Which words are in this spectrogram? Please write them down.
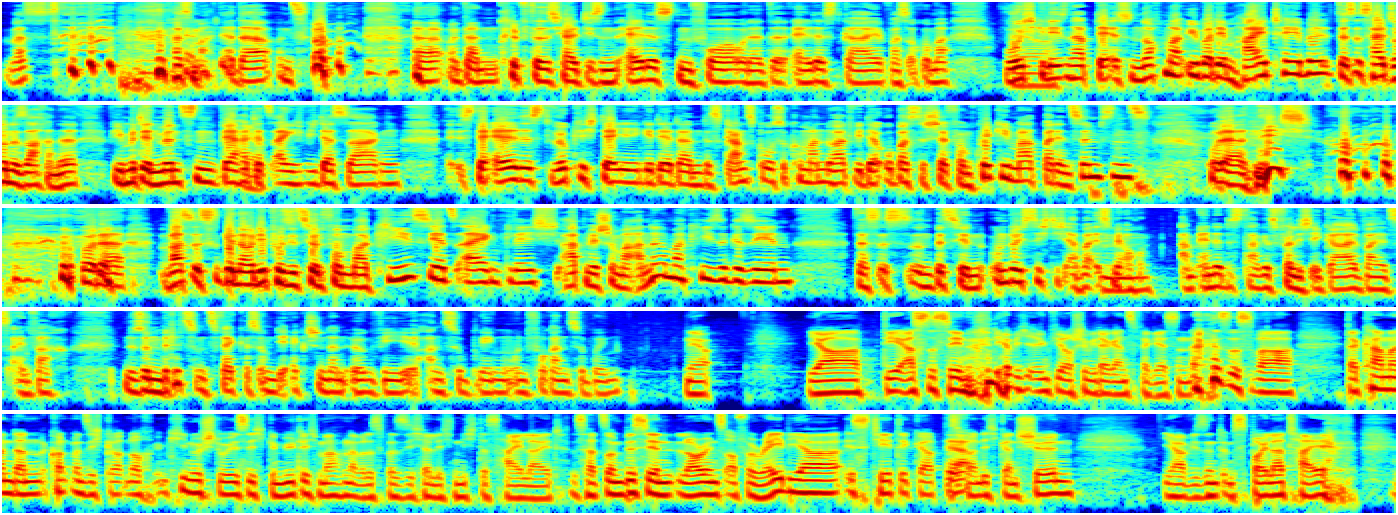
was, was macht er da und so. Äh, und dann knüpft er sich halt diesen Ältesten vor oder the eldest guy, was auch immer. Wo ja. ich gelesen habe, der ist noch mal über dem High Table. Das ist halt so eine Sache, ne? Wie mit den Münzen. Wer hat ja. jetzt eigentlich wie das Sagen? Ist der Eldest wirklich derjenige, der dann das ganz große Kommando hat, wie der oberste Chef vom Quickie Mart bei den Simpsons? Oder nicht? oder was ist genau die Position vom Marquis jetzt eigentlich? Hatten wir schon mal andere Marquise gesehen? Das ist ein bisschen undurchsichtig, aber ist mhm. mir auch am Ende des Tages völlig egal, weil es einfach nur so ein Mittel zum Zweck ist, um die Action dann irgendwie anzubringen und voranzubringen. Ja. Ja, die erste Szene, die habe ich irgendwie auch schon wieder ganz vergessen. Also es war, da kam man dann, konnte man sich gerade noch im Kinostuhl sich gemütlich machen, aber das war sicherlich nicht das Highlight. Es hat so ein bisschen Lawrence of Arabia Ästhetik gehabt, das ja. fand ich ganz schön ja, wir sind im Spoiler-Teil.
